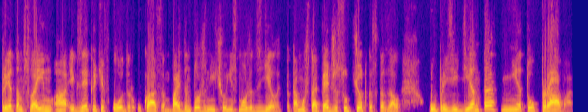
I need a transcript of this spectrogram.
При этом своим э, executive order, указом, Байден тоже ничего не сможет сделать, потому что, опять же, суд четко сказал, у президента нету права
